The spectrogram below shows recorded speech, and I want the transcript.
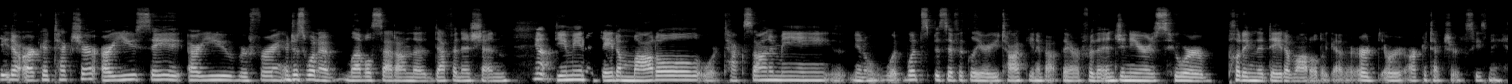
data architecture, are you say are you referring? I just want to level set on the definition. Yeah. Do you mean a data model or taxonomy? You know, what what specifically are you talking about there for the engineers who are putting the data model together or or architecture? Excuse me.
